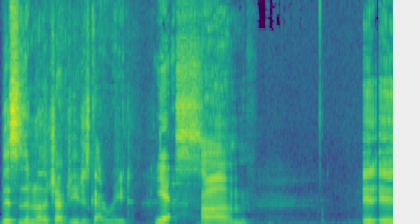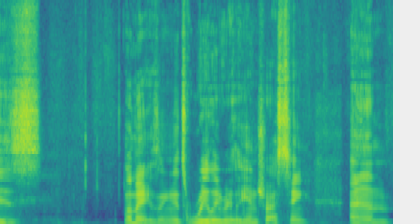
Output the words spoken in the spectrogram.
this is another chapter you just got to read. Yes. Um, it is amazing. It's really, really interesting. Um,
